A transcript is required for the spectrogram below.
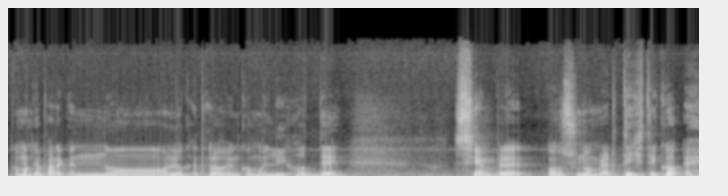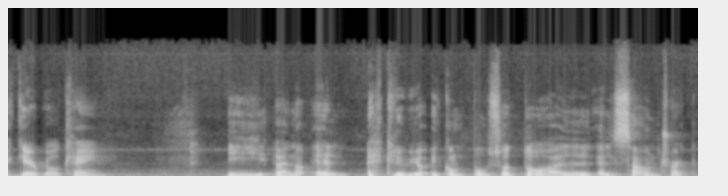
como que para que no lo cataloguen como el hijo de siempre, o su nombre artístico es Gabriel Kane. Y bueno, él escribió y compuso todo el, el, soundtrack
